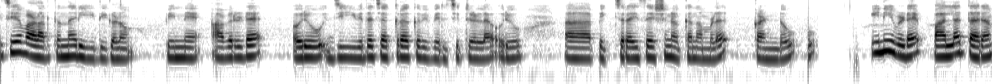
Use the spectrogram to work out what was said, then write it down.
തേനീച്ചയെ വളർത്തുന്ന രീതികളും പിന്നെ അവരുടെ ഒരു ജീവിതചക്രമൊക്കെ വിവരിച്ചിട്ടുള്ള ഒരു പിക്ചറൈസേഷനൊക്കെ നമ്മൾ കണ്ടു. ഇനി ഇവിടെ പലതരം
